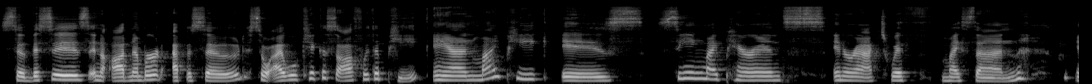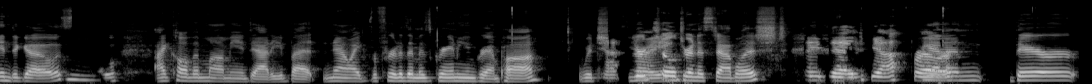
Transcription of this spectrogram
So, this is an odd numbered episode. So, I will kick us off with a peak. And my peak is seeing my parents interact with my son, Indigo. So, mm. I call them mommy and daddy, but now I refer to them as granny and grandpa, which That's your right. children established. They did, yeah, forever. And they're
